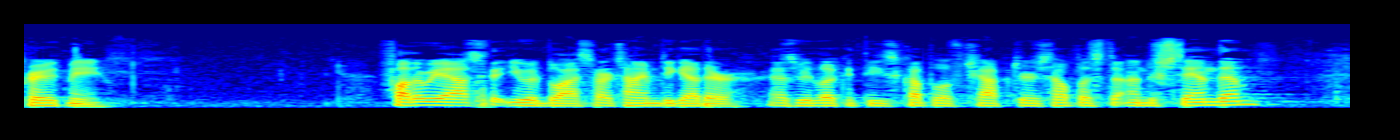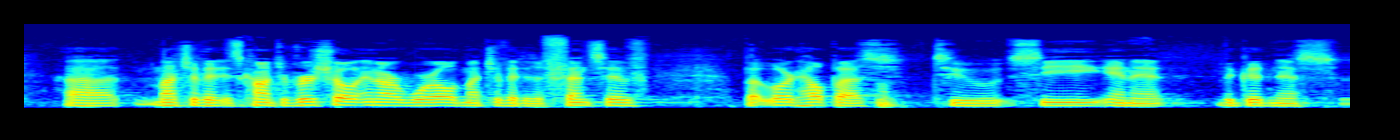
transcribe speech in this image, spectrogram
Pray with me. Father, we ask that you would bless our time together as we look at these couple of chapters. Help us to understand them. Uh, much of it is controversial in our world, much of it is offensive. But Lord, help us to see in it the goodness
